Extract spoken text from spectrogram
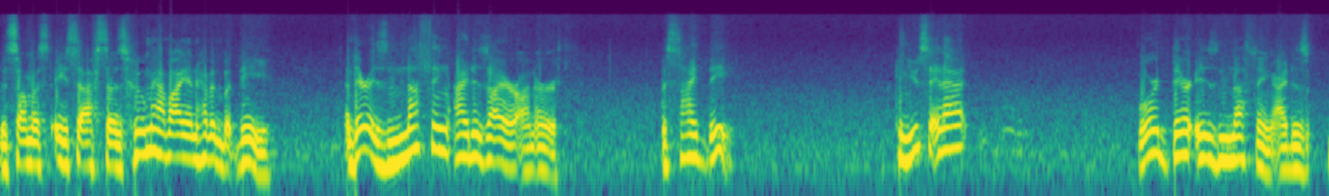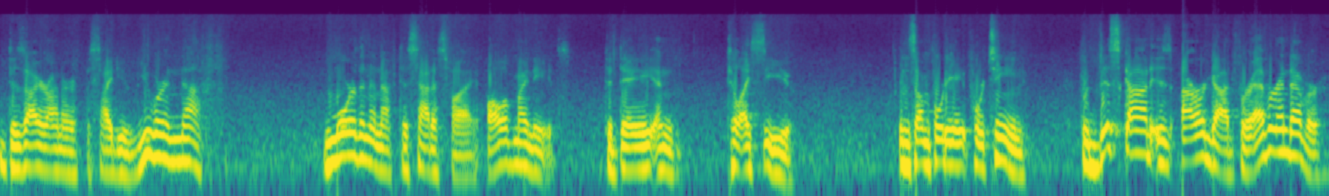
The psalmist Asaph says, "Whom have I in heaven but thee? And there is nothing I desire on earth beside thee." Can you say that? Lord, there is nothing I des- desire on earth beside you. You are enough, more than enough to satisfy all of my needs today and till I see you. In Psalm 48, 14, for this God is our God forever and ever.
